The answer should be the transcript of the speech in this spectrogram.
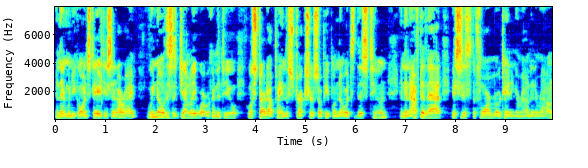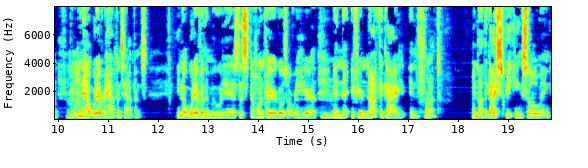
and then when you go on stage, you said, "All right, we know this is generally what we're going to do. We'll start out playing the structure so people know it's this tune, and then after that, it's just the form rotating around and around. But mm-hmm. now, whatever happens, happens." You know, whatever the mood is, the, the horn player goes over here, mm-hmm. and the, if you're not the guy in front, you're not the guy speaking, soloing,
